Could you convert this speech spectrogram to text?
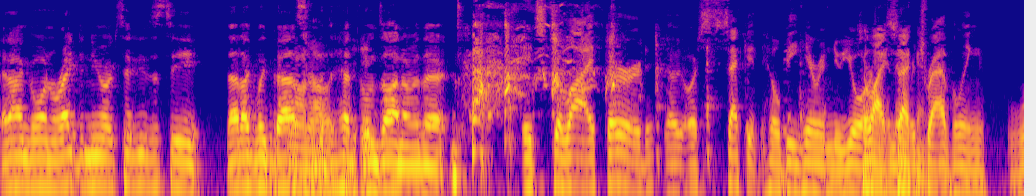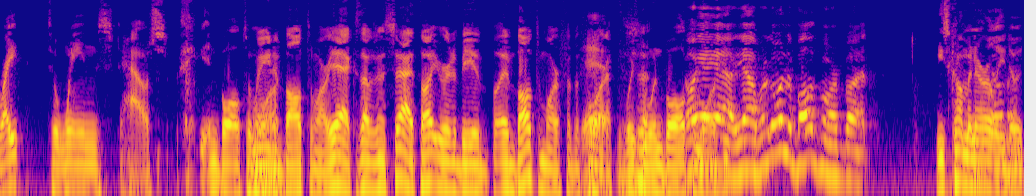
and I'm going right to New York City to see that ugly bastard no, with the headphones on over there. it's July 3rd uh, or 2nd. He'll be here in New York. July and then 2nd. we're traveling right to Wayne's house in Baltimore. Wayne in Baltimore. Yeah, because I was going to say I thought you were going to be in, in Baltimore for the Yeah, fourth. we're doing Baltimore. oh Baltimore. yeah, yeah, yeah. We're going to Baltimore, but He's coming early to.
